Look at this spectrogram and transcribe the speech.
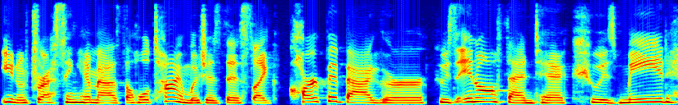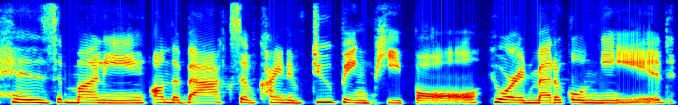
you know, dressing him as the whole time, which is this like carpetbagger who's inauthentic, who has made his money on the backs of kind of duping people who are in medical need,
